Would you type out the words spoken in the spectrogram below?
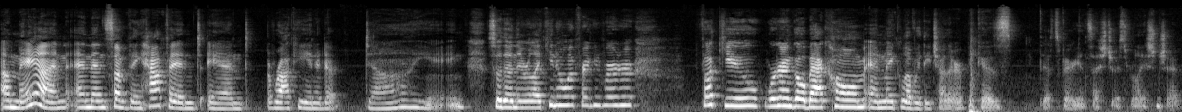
a man, and then something happened, and Rocky ended up dying. So then they were like, you know what, Frank-N-Furter, fuck you. We're gonna go back home and make love with each other because that's a very incestuous relationship.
